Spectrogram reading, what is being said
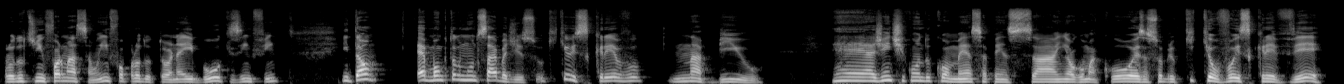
produtos de informação, infoprodutor, né? E-books, enfim. Então, é bom que todo mundo saiba disso. O que, que eu escrevo na bio? É, a gente, quando começa a pensar em alguma coisa sobre o que, que eu vou escrever,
